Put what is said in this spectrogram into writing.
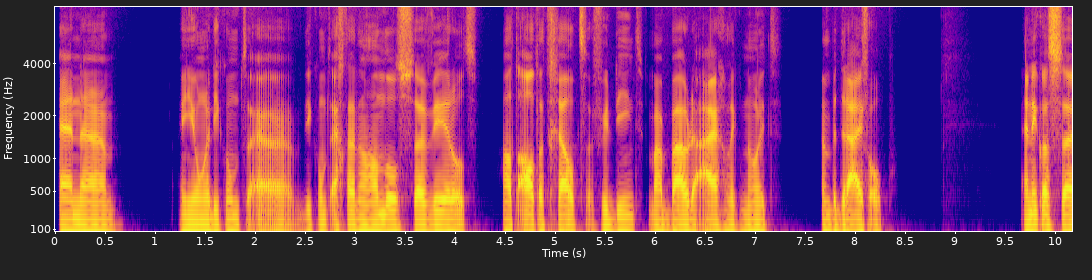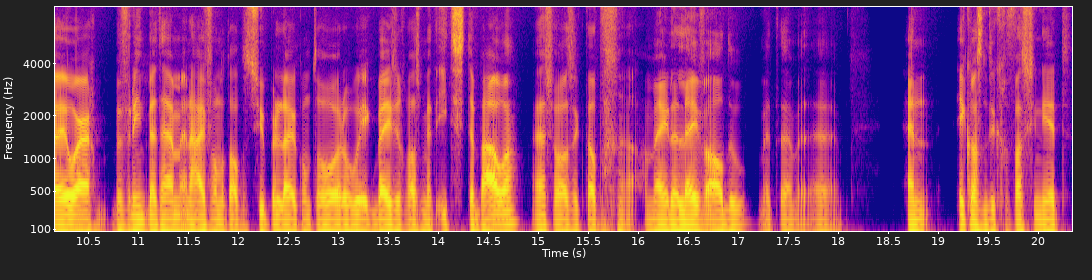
En eh, een jongen die komt, die komt echt uit een handelswereld. Had altijd geld verdiend, maar bouwde eigenlijk nooit een bedrijf op. En ik was heel erg bevriend met hem. En hij vond het altijd super leuk om te horen hoe ik bezig was met iets te bouwen. Hè, zoals ik dat mijn hele leven al doe. Met, met, en ik was natuurlijk gefascineerd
